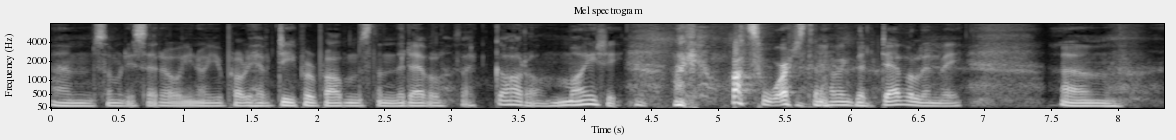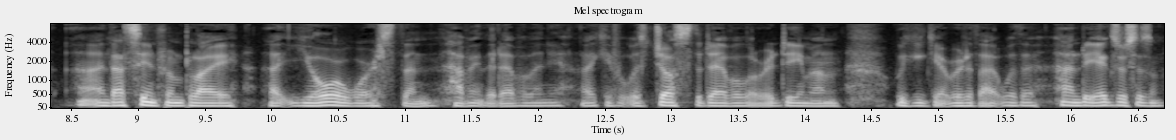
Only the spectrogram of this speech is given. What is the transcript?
um, somebody said, "Oh, you know, you probably have deeper problems than the devil." It's like God Almighty, like what's worse than having the devil in me? Um, and that seemed to imply that you're worse than having the devil in you. Like if it was just the devil or a demon, we could get rid of that with a handy exorcism.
